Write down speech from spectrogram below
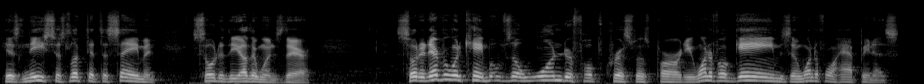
His niece just looked at the same, and so did the other ones there. So did everyone came. It was a wonderful Christmas party, wonderful games, and wonderful happiness.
